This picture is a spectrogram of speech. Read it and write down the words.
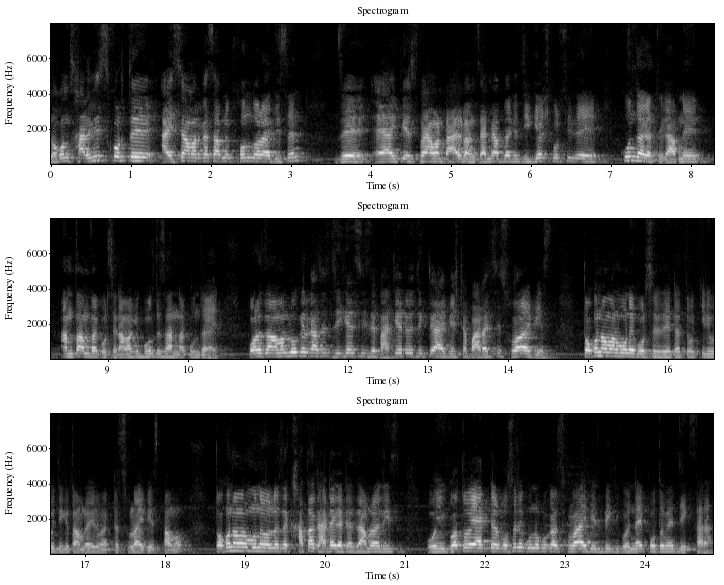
যখন সার্ভিস করতে আইসে আমার কাছে আপনি ফোন ধরাই দিয়েছেন যে আইপিএস ভাই, আমার ডায়াল ভাঙছে। আমি আপনাকে জিজ্ঞেস করছি যে, কোন জায়গা থেকে? আপনি আমতা আমতা করছেন, আমাকে বলতে চান না কোন জায়গায়। পরে আমার লোকের কাছে জিজ্ঞাসি যে, ভাটিয়ার ওই দিক থেকে আইপিএসটা পাঠাইছি, সোয়া আইপিএস। তখন আমার মনে পড়ছে যে এটা তো কিরে ওই দিকে তো আমরা এরকম একটা সোলাই আইপিএস পাবো। তখন আমার মনে হলো যে খাতা ঘাটে ঘাটে যে আমরা রিস- ওই গত এক দেড় বছরে কোনো প্রকার সোলাই আইপিএস বিক্রি করি নাই, প্রথমের দিক ছাড়া।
